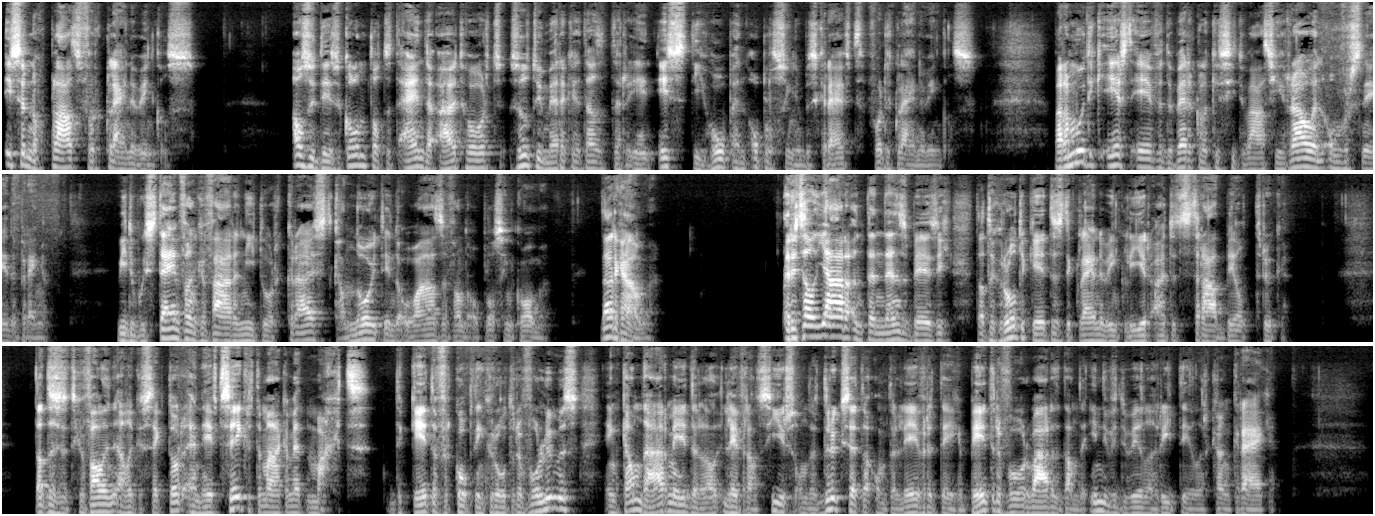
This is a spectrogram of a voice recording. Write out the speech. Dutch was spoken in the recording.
is er nog plaats voor kleine winkels. Als u deze column tot het einde uithoort, zult u merken dat het er een is die hoop en oplossingen beschrijft voor de kleine winkels. Maar dan moet ik eerst even de werkelijke situatie rauw en onversneden brengen. Wie de woestijn van gevaren niet doorkruist, kan nooit in de oase van de oplossing komen. Daar gaan we. Er is al jaren een tendens bezig dat de grote ketens de kleine winkelier uit het straatbeeld drukken. Dat is het geval in elke sector en heeft zeker te maken met macht. De keten verkoopt in grotere volumes en kan daarmee de leveranciers onder druk zetten om te leveren tegen betere voorwaarden dan de individuele retailer kan krijgen.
